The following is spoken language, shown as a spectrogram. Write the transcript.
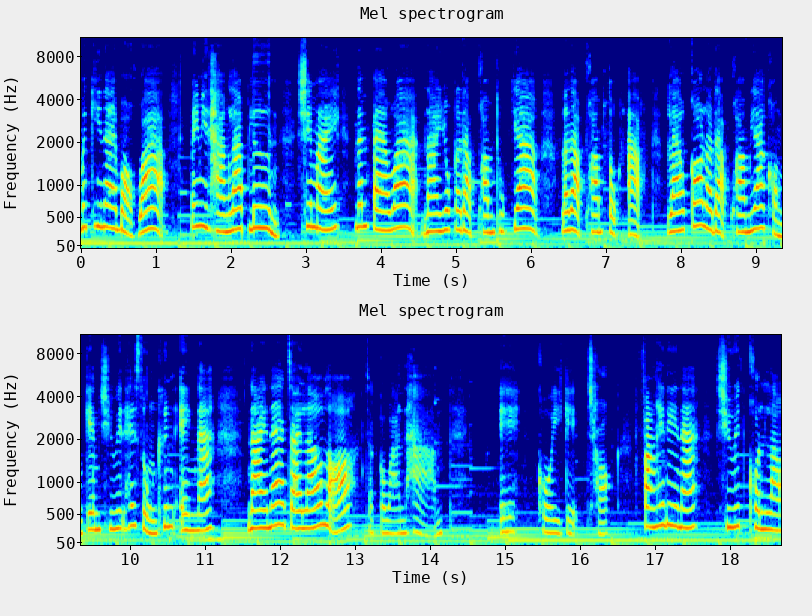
เมื่อกี้นายบอกว่า ไม่มีทางราบลื่น ใช่ไหม นั่นแปลว่านายยกระดับความทุกข์ยาก ระดับความตกอับ แล้วก็ระดับความยากของเกมชีวิตให้สูงขึ้นเองนะ นายแน่ใจแล้วเหรอ จักรวาลถาม เอ๊ะ โคอิเกะช็อก ฟังให้ดีนะ ชีวิตคนเรา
